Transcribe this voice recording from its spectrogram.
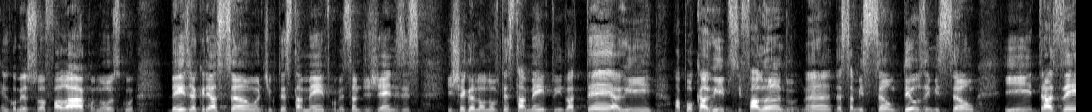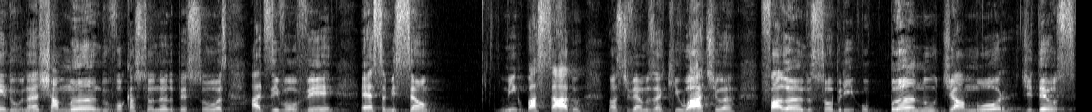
Ele começou a falar conosco desde a criação, Antigo Testamento, começando de Gênesis e chegando ao Novo Testamento, indo até ali, Apocalipse, falando né, dessa missão, Deus em missão, e trazendo, né, chamando, vocacionando pessoas a desenvolver essa missão. Domingo passado, nós tivemos aqui o Átila falando sobre o plano de amor de Deus.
